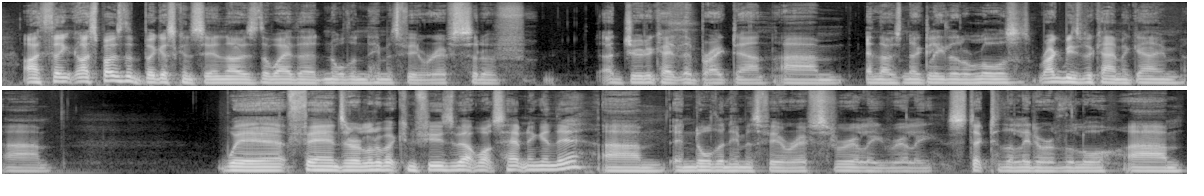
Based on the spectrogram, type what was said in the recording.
I think, I suppose the biggest concern, though, is the way the Northern Hemisphere refs sort of adjudicate their breakdown um, and those niggly little laws. Rugby's became a game where fans are a little bit confused about what's happening in there, um, and Northern Hemisphere refs really, really stick to the letter of the law. Um,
